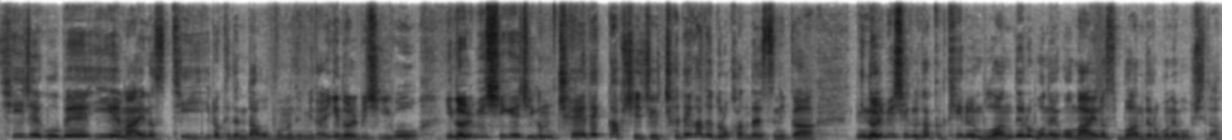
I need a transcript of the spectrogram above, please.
t 제곱의 e의 마이너스 t 이렇게 된다고 보면 됩니다. 이게 넓이식이고 이 넓이식의 지금 최대값이 즉 최대가 되도록 한다 했으니까 이 넓이식을 각각 t를 무한대로 보내고 마이너스 무한대로 보내봅시다.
